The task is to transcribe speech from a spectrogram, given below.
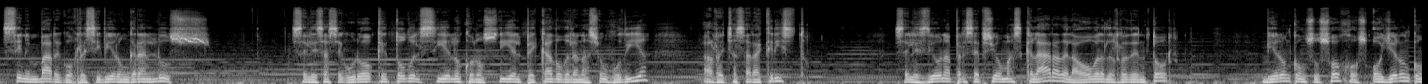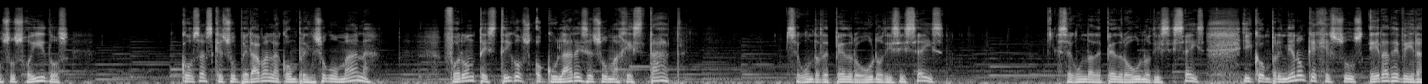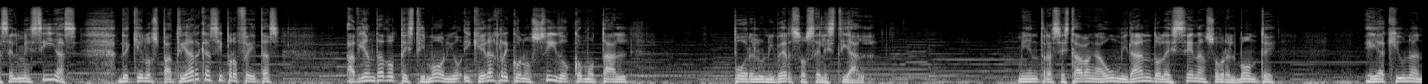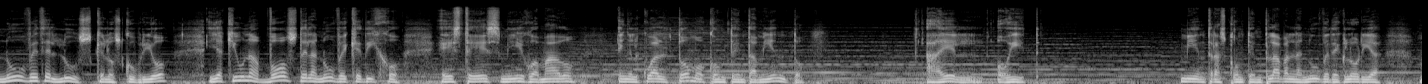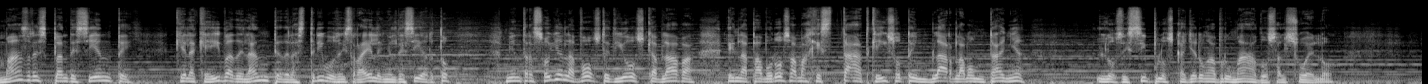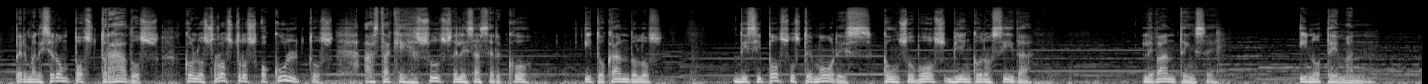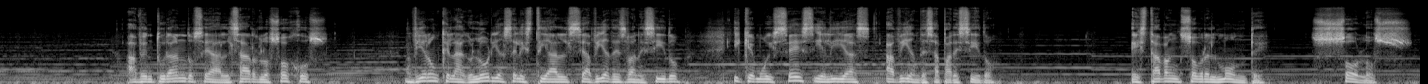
Sin embargo, recibieron gran luz se les aseguró que todo el cielo conocía el pecado de la nación judía al rechazar a Cristo. Se les dio una percepción más clara de la obra del Redentor. Vieron con sus ojos, oyeron con sus oídos, cosas que superaban la comprensión humana. Fueron testigos oculares de su majestad. Segunda de Pedro 1.16. Segunda de Pedro 1.16. Y comprendieron que Jesús era de veras el Mesías, de que los patriarcas y profetas habían dado testimonio y que era reconocido como tal por el universo celestial. Mientras estaban aún mirando la escena sobre el monte, he aquí una nube de luz que los cubrió, y aquí una voz de la nube que dijo, Este es mi Hijo amado, en el cual tomo contentamiento. A él oíd. Mientras contemplaban la nube de gloria, más resplandeciente que la que iba delante de las tribus de Israel en el desierto, mientras oían la voz de Dios que hablaba en la pavorosa majestad que hizo temblar la montaña, los discípulos cayeron abrumados al suelo. Permanecieron postrados, con los rostros ocultos, hasta que Jesús se les acercó y tocándolos, disipó sus temores con su voz bien conocida. Levántense y no teman. Aventurándose a alzar los ojos, vieron que la gloria celestial se había desvanecido y que Moisés y Elías habían desaparecido. Estaban sobre el monte, solos,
